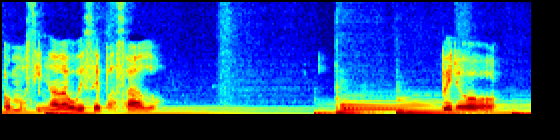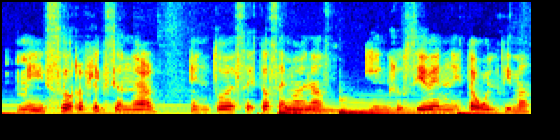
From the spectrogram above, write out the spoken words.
como si nada hubiese pasado. Pero me hizo reflexionar en todas estas semanas, inclusive en esta última,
